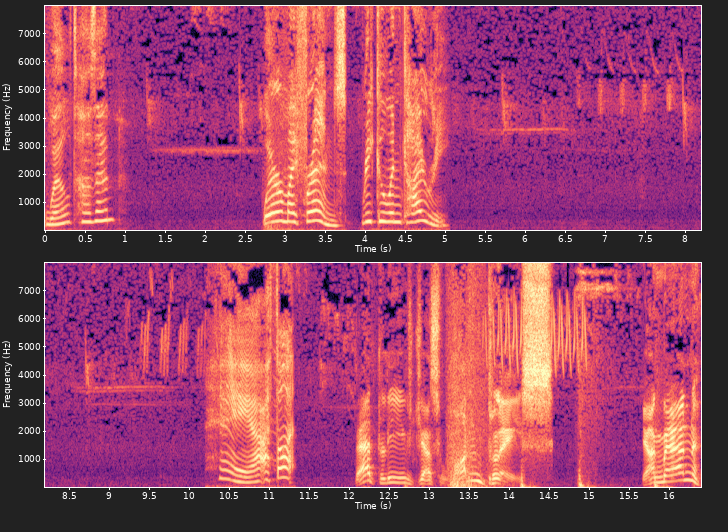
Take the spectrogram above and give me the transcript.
Well, Tarzan? Where are my friends, Riku and Kairi? Hey, I I thought. That leaves just one place. Young man,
